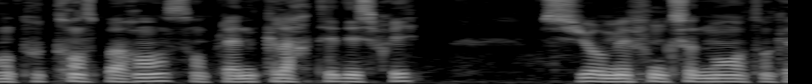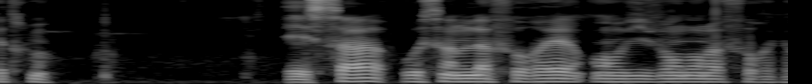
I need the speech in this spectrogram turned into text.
en toute transparence, en pleine clarté d'esprit sur mes fonctionnements en tant qu'être humain. Et ça, au sein de la forêt, en vivant dans la forêt.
